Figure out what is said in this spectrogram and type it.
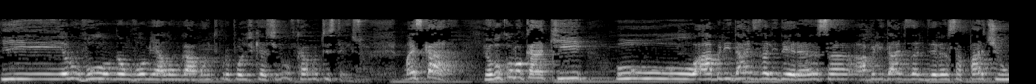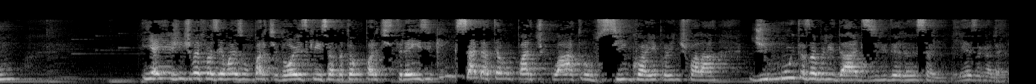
E eu não vou, não vou me alongar muito para o podcast não ficar muito extenso. Mas, cara, eu vou colocar aqui o Habilidades da Liderança, Habilidades da Liderança, parte 1 e aí a gente vai fazer mais um parte 2, quem sabe até um parte 3 e quem sabe até um parte 4 ou 5 aí pra gente falar de muitas habilidades de liderança aí, beleza, galera?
